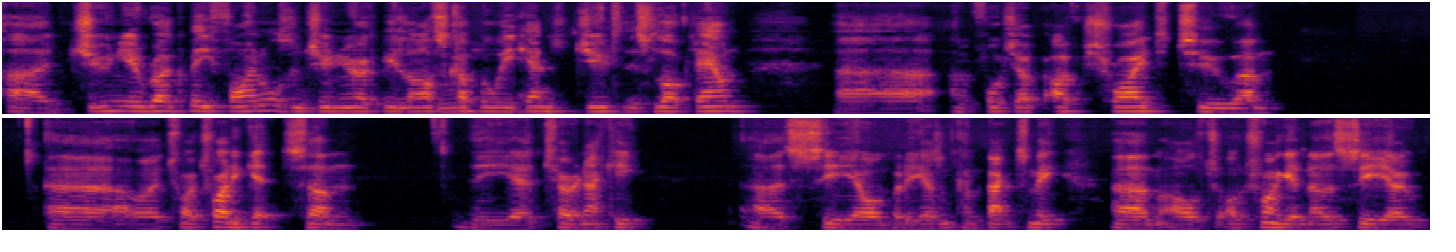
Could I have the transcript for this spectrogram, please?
uh, junior rugby finals and junior rugby last couple of weekends due to this lockdown. Uh, unfortunately, I've, I've tried to. Um, uh, I try, try to get um, the uh, Taranaki uh, CEO on, but he hasn't come back to me. Um, I'll I'll try and get another CEO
